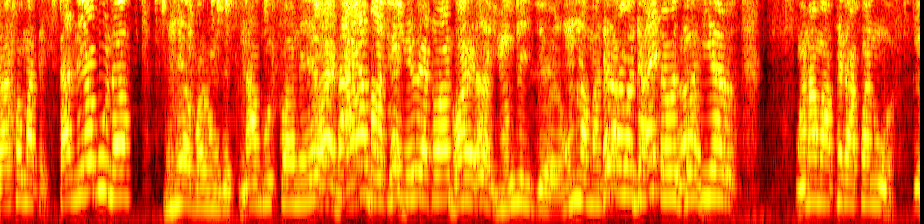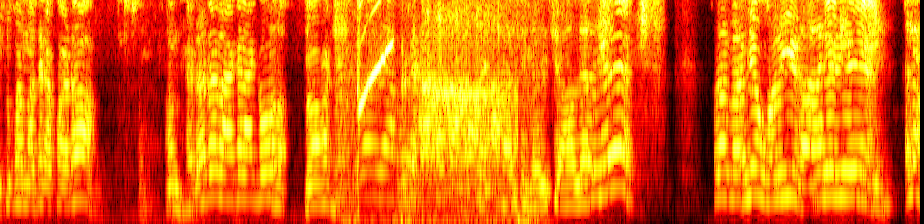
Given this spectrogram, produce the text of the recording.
રાખો માથે. તાર નહીં ને? ના બૂટ. તારા માથે નહીં બેઠવાનું. હમણાં માથે તમે જાતા હોય તો યાર ઓના માથે રાખવાનું. કેશુભાઈ માથે રાખવા હાડો. આમ હેડા. જો આગળ. ચાલે અલે, ઓલી, અલે, અલે.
